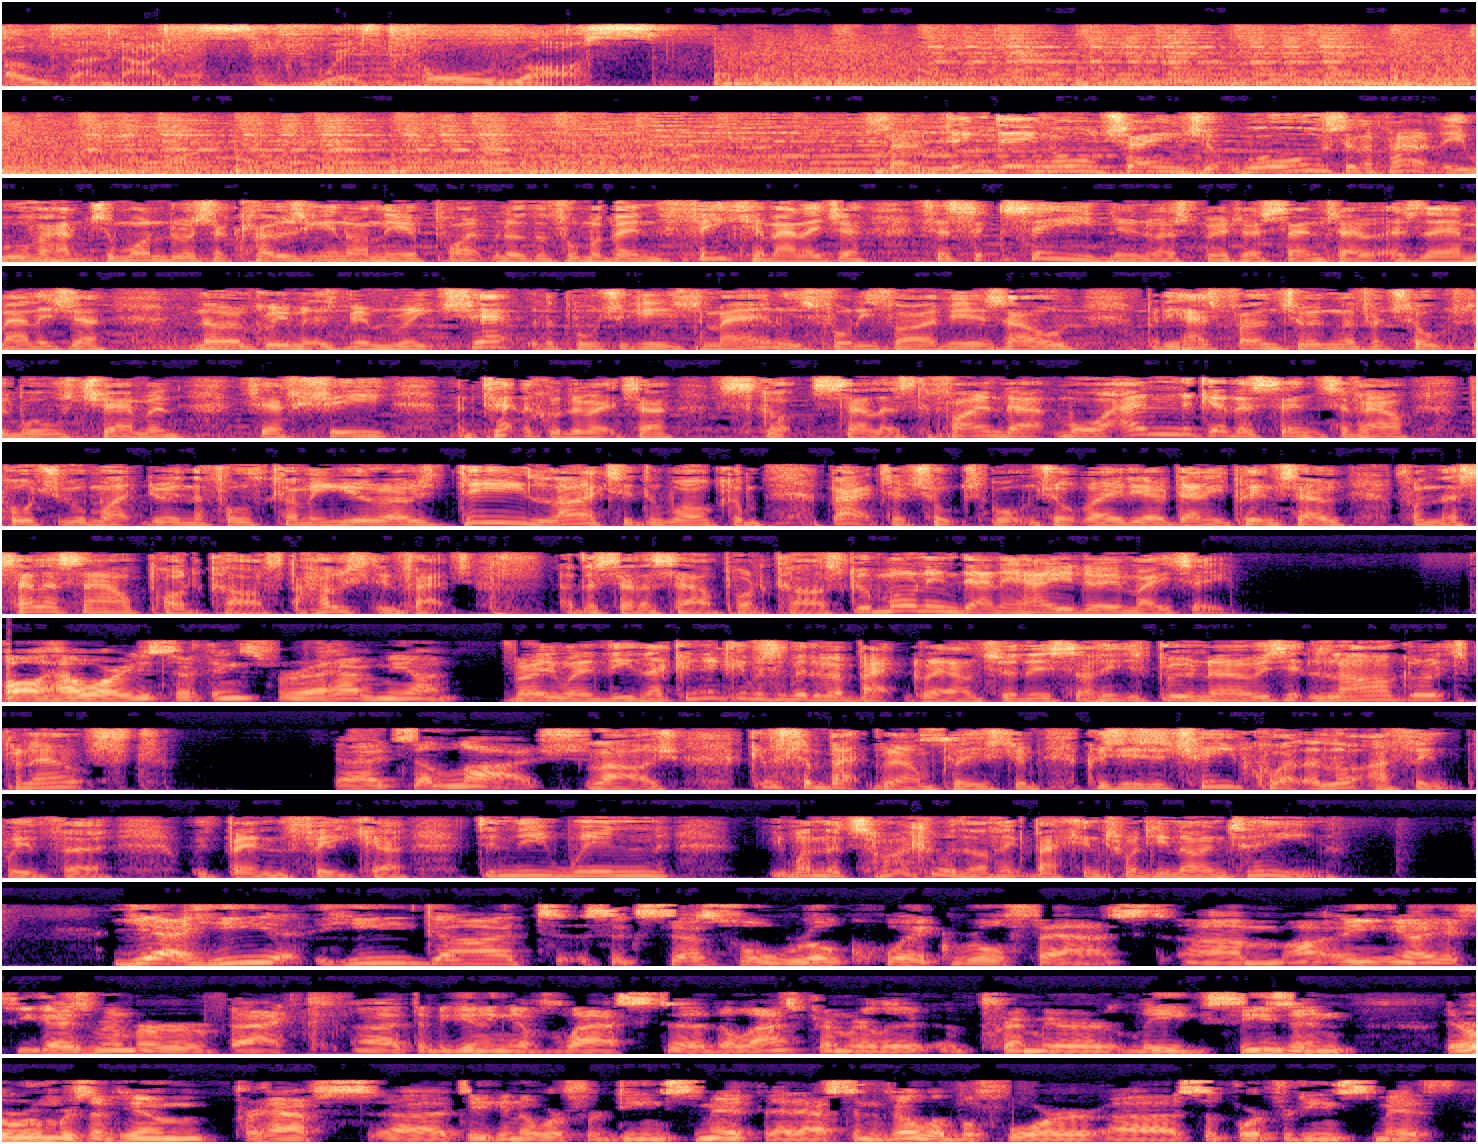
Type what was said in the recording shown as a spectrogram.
Overnights with Paul Ross. So ding ding, all change at Wolves, and apparently Wolverhampton Wanderers are closing in on the appointment of the former Benfica manager to succeed Nuno Espirito Santo as their manager. No agreement has been reached yet with the Portuguese man, who's 45 years old, but he has flown to England for talks with Wolves chairman Jeff Shi and technical director Scott Sellers. to find out more and to get a sense of how Portugal might do in the forthcoming Euros. Delighted to welcome back to Talk Sport and Talk Radio Danny Pinto from the Seleção podcast, the host, in fact, of the Seleção podcast. Good morning, Danny. How are you doing, matey? Paul, how are you, sir? Thanks for uh, having me on. Very well indeed. Now, can you give us a bit of a background to this? I think it's Bruno. Is it Lager? It's pronounced. Uh, it's a Lage. Lage. Give us some background, please, to him, because he's achieved quite a lot, I think, with uh, with Benfica. Didn't he win? He won the title with, I think, back in 2019. Yeah, he he got successful real quick, real fast. Um, I, you know, if you guys remember back uh, at the beginning of last uh, the last Premier Premier League season, there were rumors of him perhaps uh, taking over for Dean Smith at Aston Villa before uh, support for Dean Smith,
